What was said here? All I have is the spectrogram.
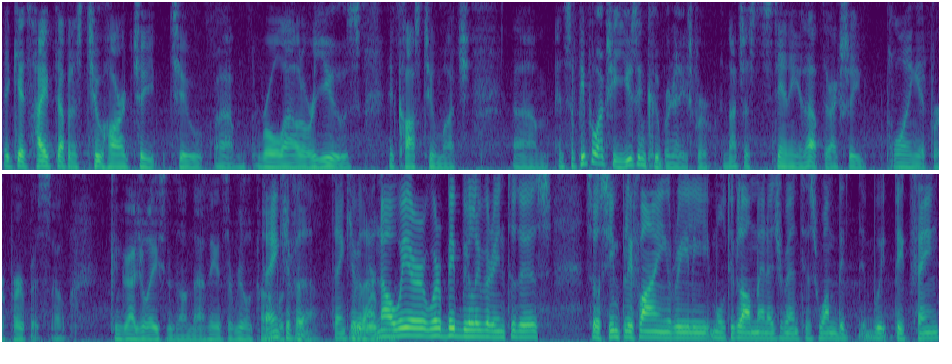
it gets hyped up and it's too hard to, to um, roll out or use. It costs too much. Um, and so people are actually using Kubernetes for not just standing it up, they're actually deploying it for a purpose. So congratulations on that. I think it's a real accomplishment. Thank you for that. Thank you for that. No, we're we're a big believer into this. So simplifying really multi-cloud management is one big, big thing.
